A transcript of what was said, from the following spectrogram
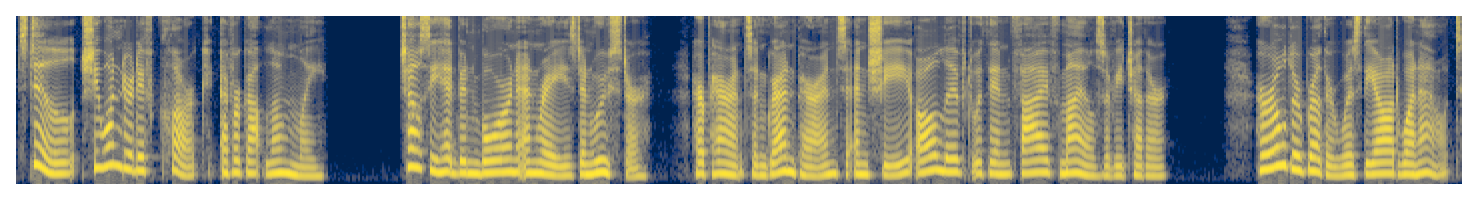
Still, she wondered if Clark ever got lonely. Chelsea had been born and raised in Worcester. Her parents and grandparents and she all lived within five miles of each other. Her older brother was the odd one out,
